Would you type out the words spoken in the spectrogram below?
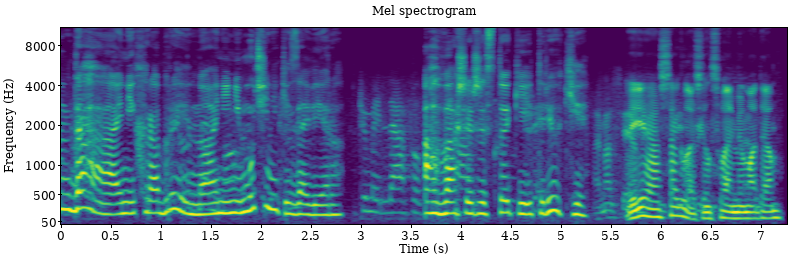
Да, они храбры, но они не мученики за веру. А ваши жестокие трюки... я согласен с вами, мадам.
